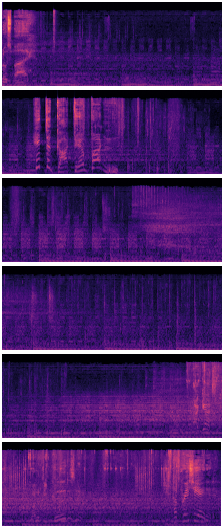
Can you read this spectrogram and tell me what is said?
Close by. Hit the goddamn button! I got you. Gonna be good as new. initiated. Push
